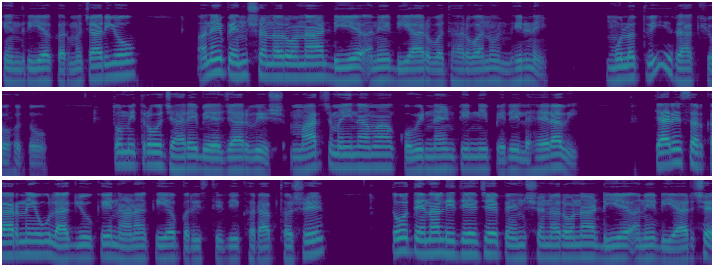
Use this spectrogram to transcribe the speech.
કેન્દ્રીય કર્મચારીઓ અને પેન્શનરોના ડીએ અને ડીઆર વધારવાનો નિર્ણય મુલતવી રાખ્યો હતો. તો મિત્રો, જ્યારે બે હજાર વીસ માર્ચ મહિનામાં કોવિડ નાઇન્ટીનની પહેલી લહેર આવી, ત્યારે સરકારને એવું લાગ્યું કે નાણાકીય પરિસ્થિતિ ખરાબ થશે તો તેના લીધે જે પેન્શનરોના ડીએ અને ડીઆર છે,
